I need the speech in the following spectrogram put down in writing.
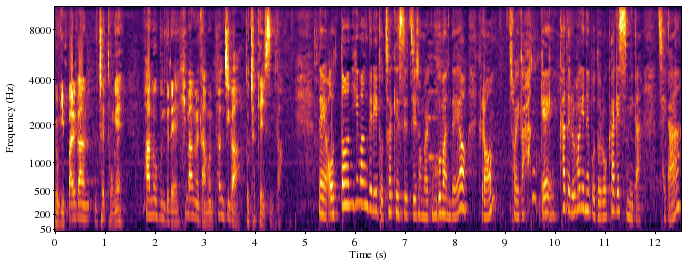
여기 빨간 우체통에 환우분들의 희망을 담은 편지가 도착해 있습니다. 네, 어떤 희망들이 도착했을지 정말 궁금한데요. 그럼 저희가 함께 카드를 확인해 보도록 하겠습니다. 제가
